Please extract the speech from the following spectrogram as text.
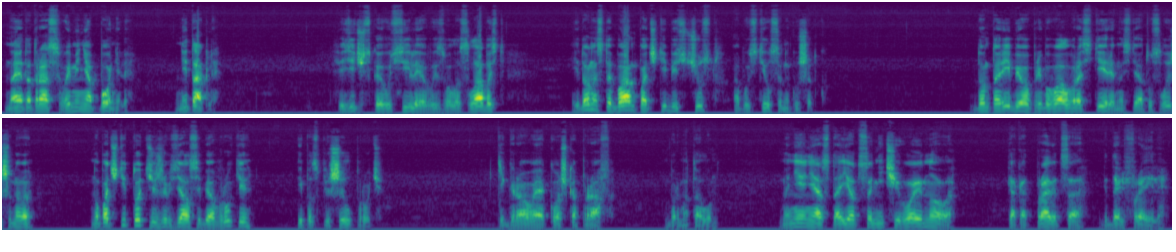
На этот раз вы меня поняли, не так ли?» Физическое усилие вызвало слабость, и Дон Эстебан почти без чувств опустился на кушетку. Дон Тарибио пребывал в растерянности от услышанного, но почти тотчас же взял себя в руки и поспешил прочь. «Тигровая кошка прав», — бормотал он. «Мне не остается ничего иного, как отправиться к Дель Фрейле.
